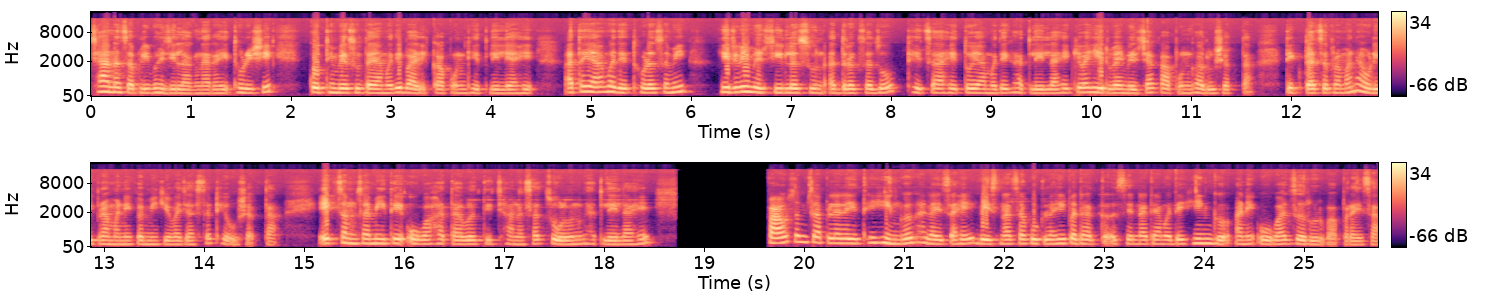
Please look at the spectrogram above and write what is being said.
छानच आपली भजी लागणार आहे. थोडीशी कोथिंबीर सुद्धा यामध्ये बारीक कापून घेतलेली आहे. आता यामध्ये थोडंसं मी हिरवी मिरची लसूण अद्रकचा जो ठेचा आहे तो यामध्ये घातलेला आहे किंवा हिरव्या मिरच्या कापून घालू शकता. तिखटाचं प्रमाण आवडीप्रमाणे कमी किंवा जास्त ठेवू शकता. एक चमचा मी इथे ओवा हातावरती छान असा चोळून घातलेला आहे. पाव चमचा आपल्याला इथे हिंग घालायचा आहे. बेसनाचा कुठलाही पदार्थ असेल ना त्यामध्ये हिंग आणि ओवा जरूर वापरायचा.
